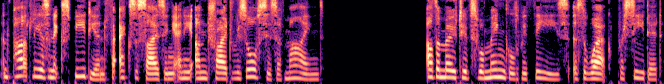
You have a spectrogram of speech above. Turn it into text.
and partly as an expedient for exercising any untried resources of mind. Other motives were mingled with these as the work proceeded.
